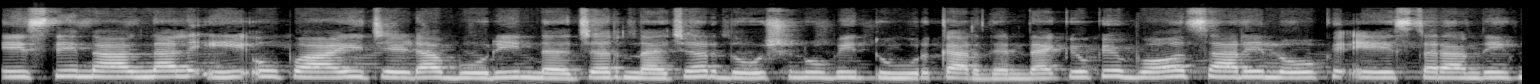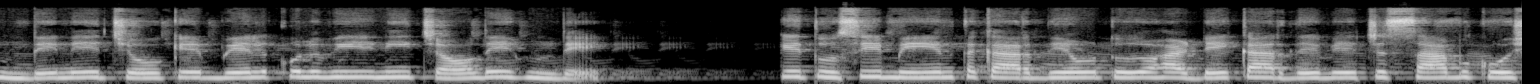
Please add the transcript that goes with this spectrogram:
ਇਸ ਦੇ ਨਾਲ ਨਾਲ ਇਹ ਉਪਾਅ ਜਿਹੜਾ ਬੁਰੀ ਨਜ਼ਰ ਨਜ਼ਰ ਦੋਸ਼ ਨੂੰ ਵੀ ਦੂਰ ਕਰ ਦਿੰਦਾ ਹੈ, ਕਿਉਂਕਿ ਬਹੁਤ ਸਾਰੇ ਲੋਕ ਇਸ ਤਰ੍ਹਾਂ ਦੇ ਹੁੰਦੇ ਨੇ ਜੋ ਕਿ ਬਿਲਕੁਲ ਵੀ ਨਹੀਂ ਚਾਹੁੰਦੇ ਹੁੰਦੇ ਕਿ ਤੁਸੀਂ ਮਿਹਨਤ ਕਰਦੇ ਹੋ, ਤੁਹਾਡੇ ਘਰ ਦੇ ਵਿੱਚ ਸਭ ਕੁਝ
